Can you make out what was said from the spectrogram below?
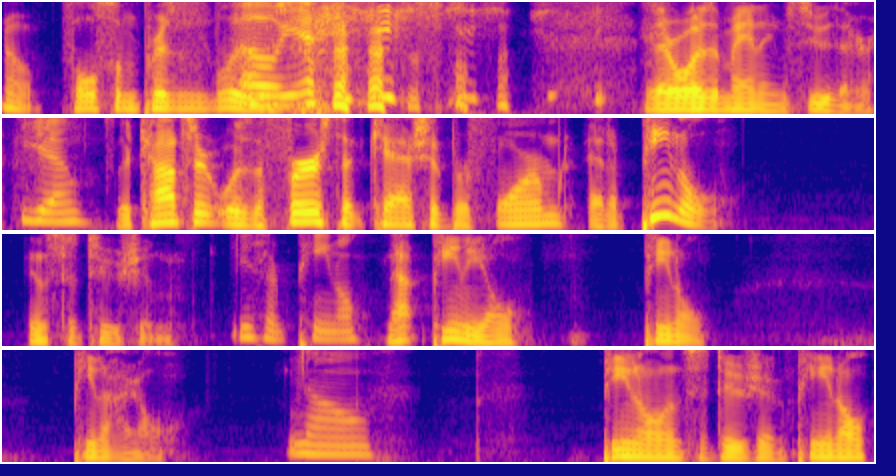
No, Folsom Prison Blues. Oh, yeah. there was a man named Sue there. yeah. The concert was the first that Cash had performed at a penal institution, These are penal. not penial. penal, penile, No. Penal institution, penal.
